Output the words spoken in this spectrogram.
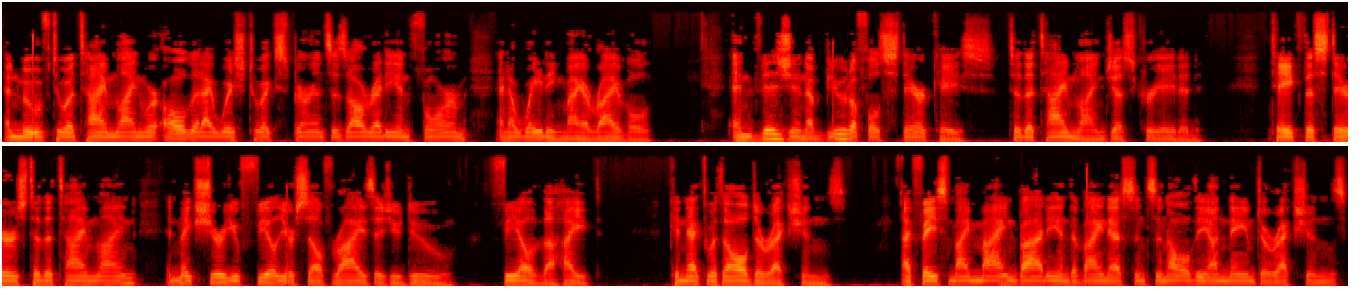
and move to a timeline where all that I wish to experience is already in form and awaiting my arrival. Envision a beautiful staircase to the timeline just created. Take the stairs to the timeline and make sure you feel yourself rise as you do. Feel the height. Connect with all directions. I face my mind, body, and divine essence in all the unnamed directions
